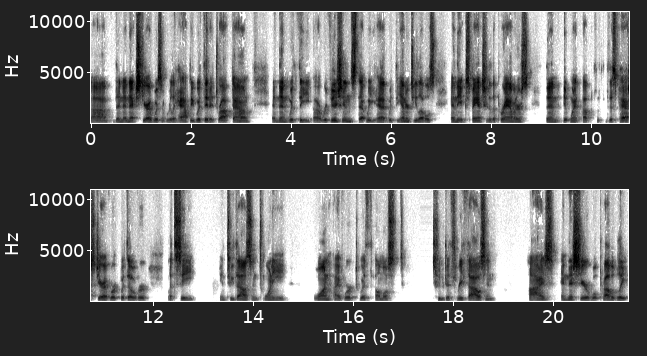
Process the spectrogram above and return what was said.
Uh, then the next year I wasn't really happy with it. It dropped down. And then with the uh, revisions that we had with the energy levels and the expansion of the parameters, then it went up. This past year I've worked with over, let's see, in 2021, I've worked with almost two to 3,000 eyes, and this year we'll probably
